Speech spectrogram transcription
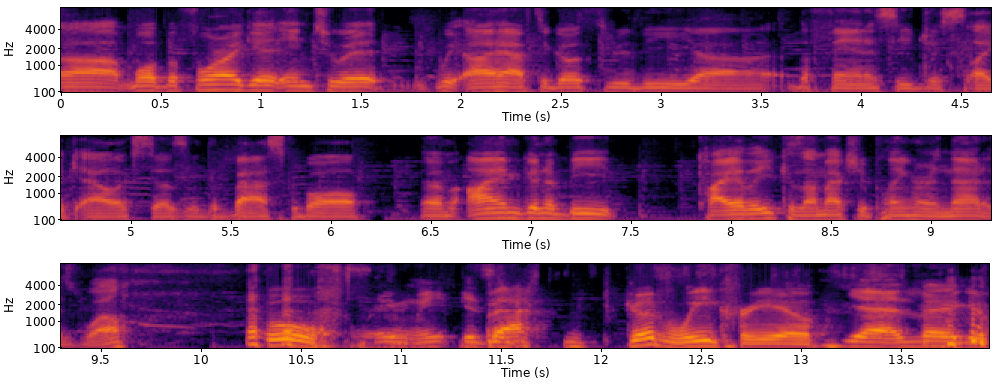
Uh, well, before I get into it, we, I have to go through the uh, the fantasy just like Alex does with the basketball. Um, I am gonna beat Kylie because I'm actually playing her in that as well. Ooh, Same week. It's Zach, good week for you. yeah, it's very good.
